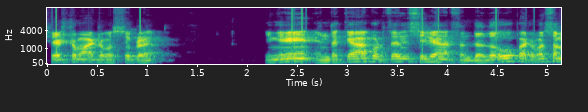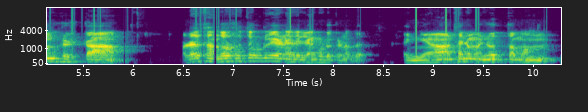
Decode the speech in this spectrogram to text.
ശ്രേഷ്ഠമായിട്ടുള്ള വസ്തുക്കൾ ഇങ്ങനെ എന്തൊക്കെയാ കൊടുത്തതെന്ന് വെച്ചില്ല പരമസംഹൃഷ്ടാം പരമസംഹൃഷ്ട. വളരെ സന്തോഷത്തോടുകൂടിയാണ് ഇതെല്ലാം കൊടുക്കുന്നത്. കന്യാധനം അനുത്തമം.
